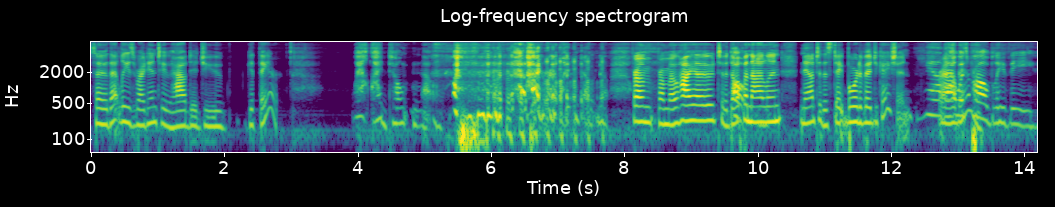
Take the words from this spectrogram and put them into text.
So that leads right into how did you get there? Well, I don't know. I really don't know. From from Ohio to Dauphin Oh. Island, now to the state board of education. Yeah, that was probably the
